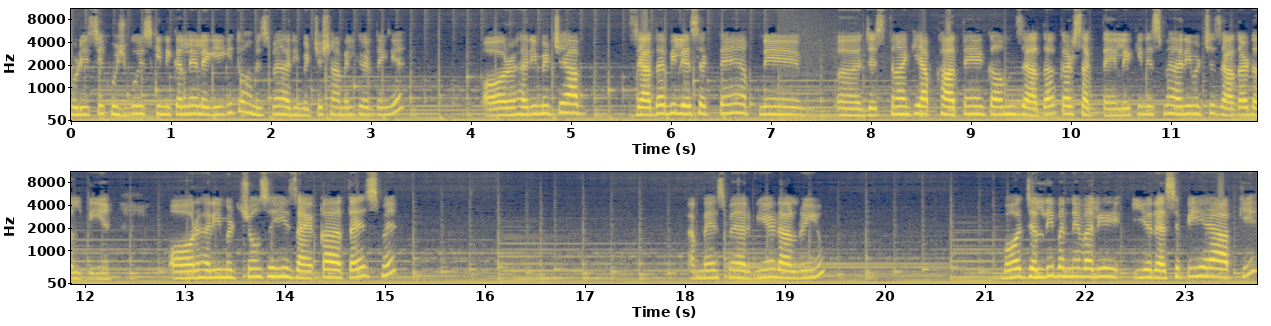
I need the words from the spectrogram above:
थोड़ी सी खुशबू इसकी निकलने लगेगी तो हम इसमें हरी मिर्चें शामिल कर देंगे। और हरी मिर्चें आप ज़्यादा भी ले सकते हैं, अपने जिस तरह की आप खाते हैं, कम ज़्यादा कर सकते हैं, लेकिन इसमें हरी मिर्चें ज़्यादा डलती हैं। और हरी मिर्चों से ही जायका आता है इसमें। अब मैं इसमें अरबियाँ डाल रही हूँ। बहुत जल्दी बनने वाली ये रेसिपी है आपकी,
